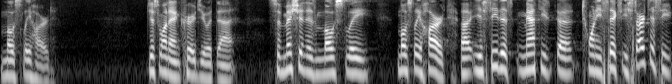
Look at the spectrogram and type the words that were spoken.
mostly hard. Just want to encourage you with that. Submission is mostly mostly hard. Uh, you see this Matthew uh, 26. You start to see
